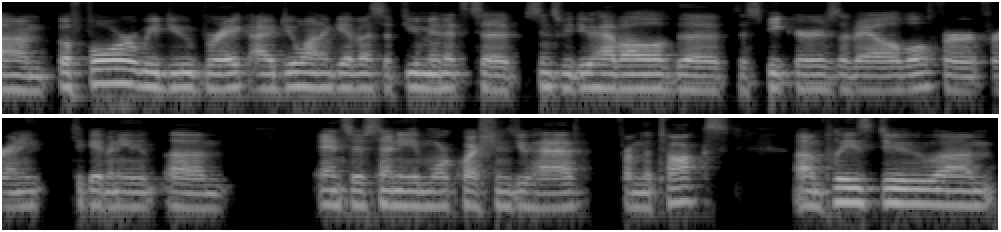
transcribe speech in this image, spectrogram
um, before we do break, I do want to give us a few minutes to, since we do have all of the, the speakers available for, for any, to give any um, answers to any more questions you have from the talks. Um, please do um,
